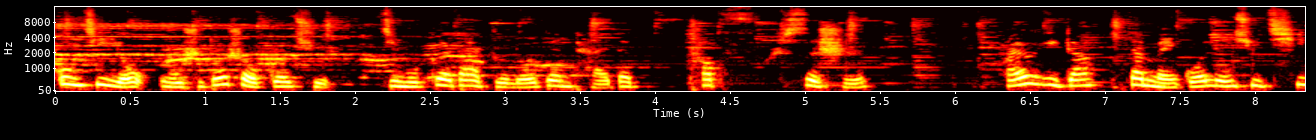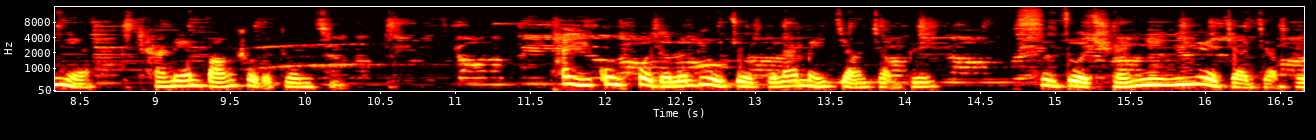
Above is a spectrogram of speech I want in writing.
共计有50多首歌曲进入各大主流电台的 Top。四十，还有一张在美国连续七年蝉联榜首的专辑。他一共获得了六座格莱美奖奖杯，四座全英音乐奖奖杯，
